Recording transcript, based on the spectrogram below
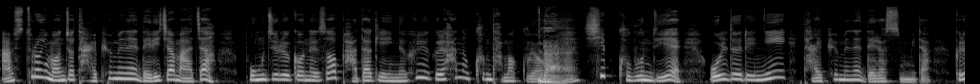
암스트롱이 먼저 달 표면에 내리자마자 봉지를 꺼내서 바닥에 있는 흙을 한 움큼 담았고요. 네. 19분 뒤에 올드린이 달 표면에 내렸습니다. 그리고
